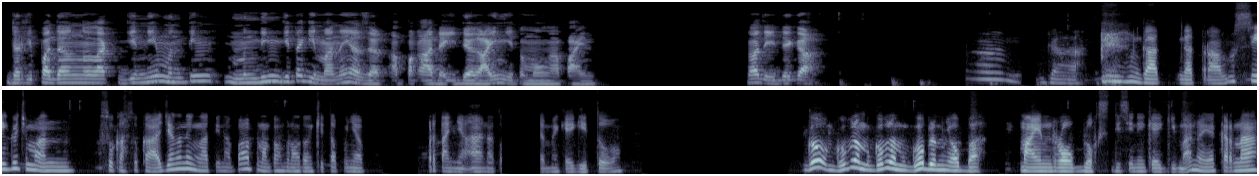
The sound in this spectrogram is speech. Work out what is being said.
daripada nge-lag gini, mending mending kita gimana ya Zat? Apakah ada ide lain gitu mau ngapain? Lo ada ide gak? nggak nggak nggak terlalu sih gue cuman suka-suka aja kan ngeliatin apa penonton-penonton kita punya pertanyaan atau kayak gitu gue gue belum gue belum gue belum nyoba main Roblox di sini kayak gimana ya karena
